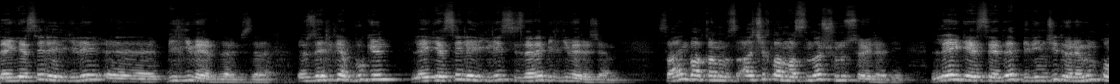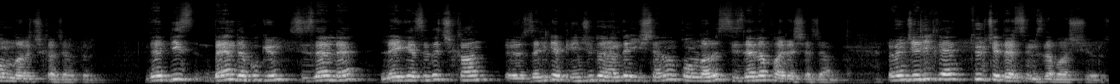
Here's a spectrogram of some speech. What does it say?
LGS ile ilgili bilgi verdiler bizlere. Özellikle bugün LGS ile ilgili sizlere bilgi vereceğim. Sayın Bakanımız açıklamasında şunu söyledi. LGS'de birinci dönemin konuları çıkacaktır. Ve biz ben de bugün sizlerle LGS'de çıkan özellikle birinci dönemde işlenen konuları sizlerle paylaşacağım. Öncelikle Türkçe dersimizle başlıyoruz.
